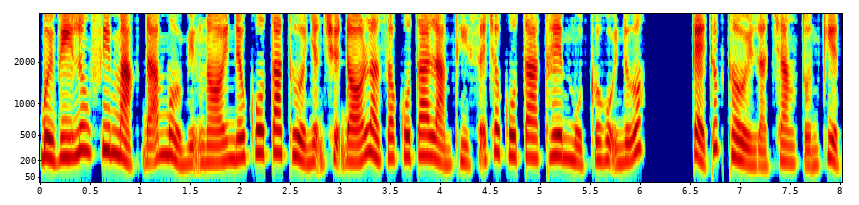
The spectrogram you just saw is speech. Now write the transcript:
Bởi vì Lương Phi Mạc đã mở miệng nói nếu cô ta thừa nhận chuyện đó là do cô ta làm thì sẽ cho cô ta thêm một cơ hội nữa. Kẻ thức thời là Trang Tuấn Kiệt.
